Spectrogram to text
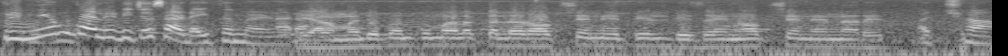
प्रीमियम क्वालिटीच्या साड्या इथं मिळणार यामध्ये पण तुम्हाला कलर ऑप्शन येतील डिझाईन ऑप्शन येणार आहेत. अच्छा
